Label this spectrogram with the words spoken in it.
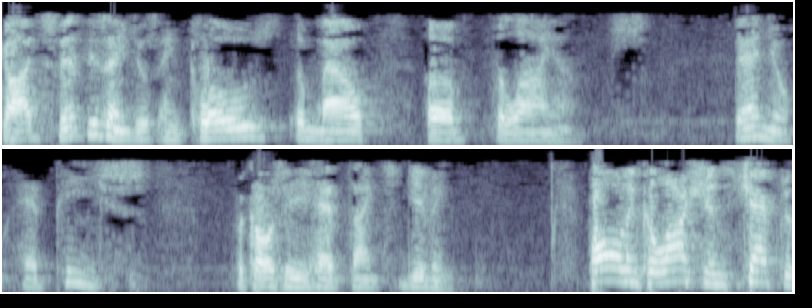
God sent his angels and closed the mouth of the lions. Daniel had peace because he had thanksgiving. Paul in Colossians chapter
